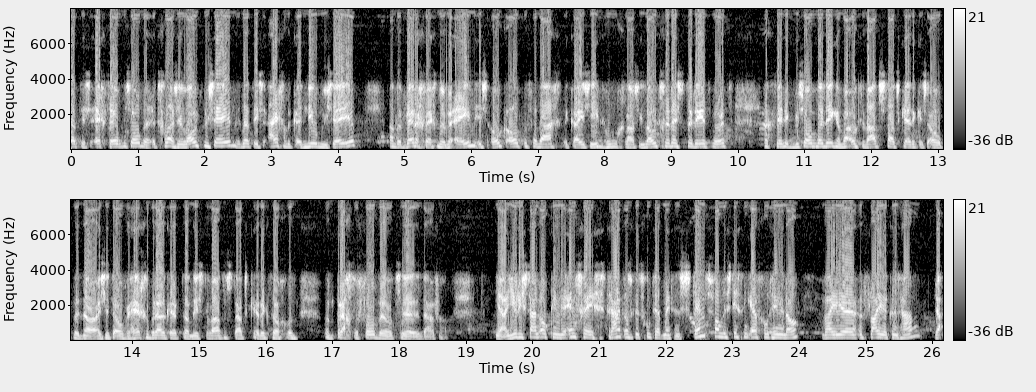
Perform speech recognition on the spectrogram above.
Dat is echt heel bijzonder. Het Glas in Lood Museum, dat is eigenlijk een nieuw museum. Aan de Bergweg nummer 1 is ook open vandaag. Dan kan je zien hoe Glas in Lood gerestaureerd wordt. Dat vind ik bijzondere dingen. Maar ook de Waterstaatskerk is open. Nou, als je het over hergebruik hebt, dan is de Waterstaatskerk toch een, een prachtig voorbeeld eh, daarvan. Ja, jullie staan ook in de Enschede straat, als ik het goed heb, met een stand van de Stichting Erfgoed Hengelo. Waar je een flyer kunt halen. Ja,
